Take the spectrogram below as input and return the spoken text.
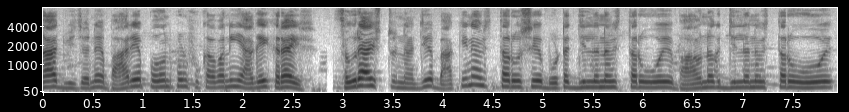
ગાજવીજ અને ભારે પવન પણ ફૂંકાવાની આગાહી કરાઈ છે. સૌરાષ્ટ્રના જે બાકીના વિસ્તારો છે, બોટાદ જિલ્લાના વિસ્તારો હોય, ભાવનગર જિલ્લાના વિસ્તારો હોય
